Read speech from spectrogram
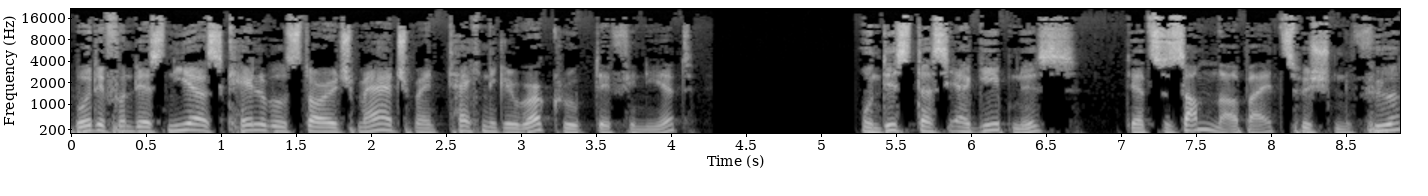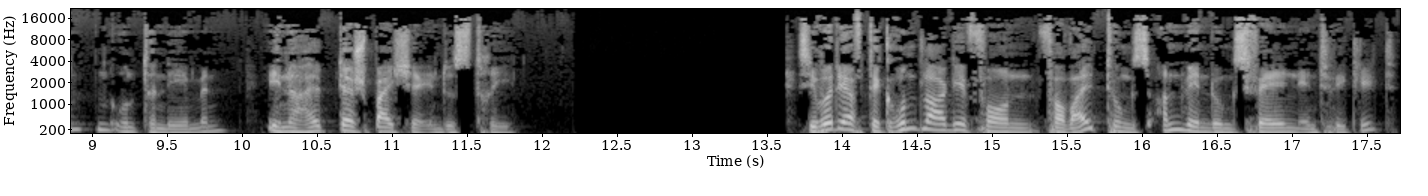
wurde von der SNIA Scalable Storage Management Technical Workgroup definiert und ist das Ergebnis der Zusammenarbeit zwischen führenden Unternehmen innerhalb der Speicherindustrie. Sie wurde auf der Grundlage von Verwaltungsanwendungsfällen entwickelt.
